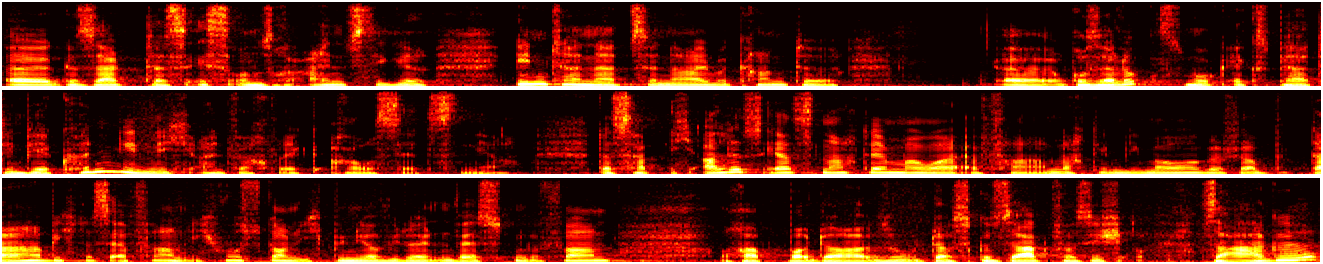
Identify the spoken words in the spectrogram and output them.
äh, gesagt, das ist unsere einzige international bekannte äh, Rosa Luxemburg-Expertin. Wir können die nicht einfach weg raussetzen, ja. Das habe ich alles erst nach der Mauer erfahren, nachdem die Mauer geschafft Da habe ich das erfahren. Ich wusste gar nicht, ich bin ja wieder in den Westen gefahren, habe da so das gesagt, was ich sage.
